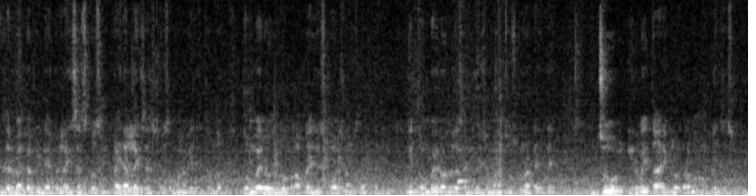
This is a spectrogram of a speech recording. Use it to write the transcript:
రిజర్వ్ బ్యాంక్ ఆఫ్ ఇండియాకి లైసెన్స్ కోసం ఫైనల్ లైసెన్స్ కోసం మనం ఏదైతే ఉందో తొంభై రోజుల లోపల అప్లై చేసుకోవాల్సిన అవసరం ఉంటుంది. ఈ తొంభై రోజుల సన్నివేశం మనం చూసుకున్నట్టయితే జూన్ ఇరవై తారీఖు లోపల మనం అప్లై చేసుకోవాలి.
